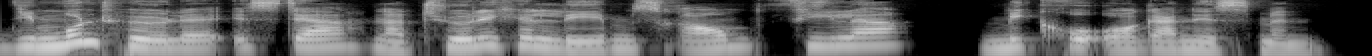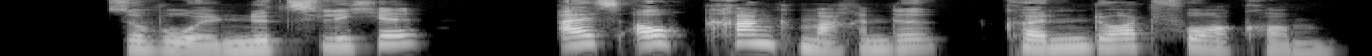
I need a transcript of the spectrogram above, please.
Die Mundhöhle ist der natürliche Lebensraum vieler Mikroorganismen. Sowohl nützliche als auch krankmachende können dort vorkommen.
